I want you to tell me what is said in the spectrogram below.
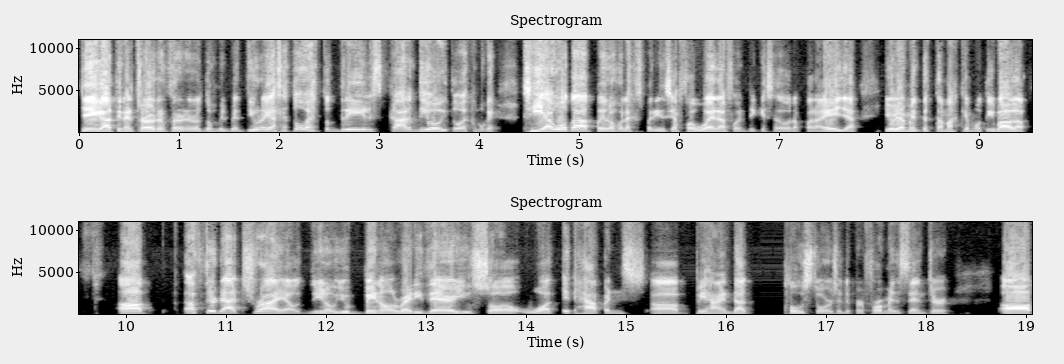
llega, tiene el trailer en febrero del 2021 y hace todos estos drills, cardio y todo. Es como que sí, agotada, pero la experiencia fue buena, fue enriquecedora para ella y obviamente está más que motivada. Uh, after that tryout, you know, you've been already there, you saw what it happens uh, behind that closed doors in the performance center. Uh,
